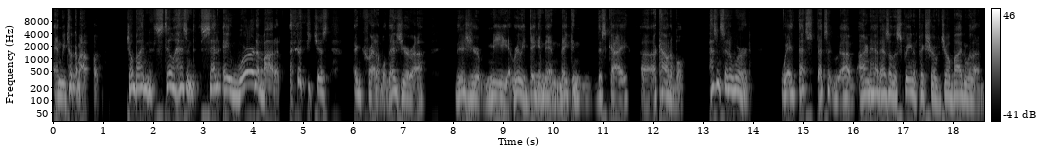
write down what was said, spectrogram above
and we took them out. Joe Biden still hasn't said a word about it. it's just incredible. There's your uh, there's your media really digging in, making this guy uh, accountable. Hasn't said a word. That's that's a, uh, Ironhead has on the screen a picture of Joe Biden with a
